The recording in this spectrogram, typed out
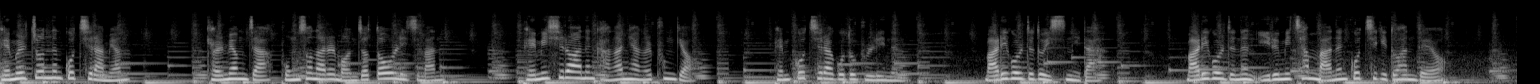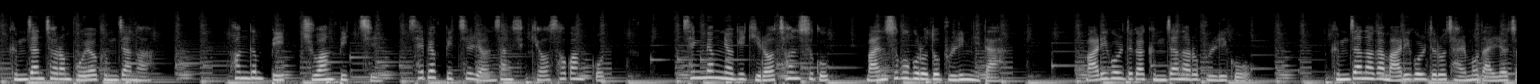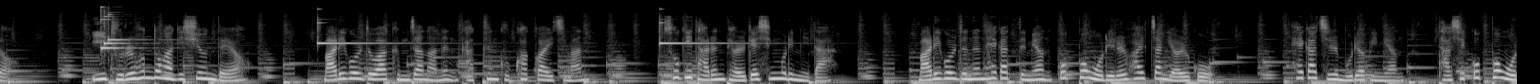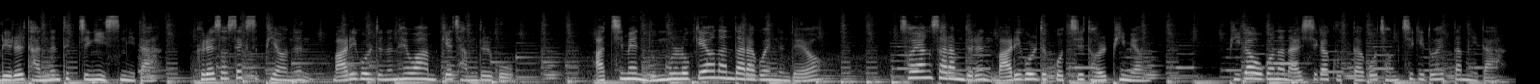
뱀을 쫓는 꽃이라면 결명자 봉선화를 먼저 떠올리지만 뱀이 싫어하는 강한 향을 풍겨 뱀꽃이라고도 불리는 마리골드도 있습니다. 마리골드는 이름이 참 많은 꽃이기도 한데요. 금잔처럼 보여 금잔화. 황금빛, 주황빛이 새벽빛을 연상시켜 서광꽃. 생명력이 길어 천수국, 만수국으로도 불립니다. 마리골드가 금잔화로 불리고 금잔화가 마리골드로 잘못 알려져 이 둘을 혼동하기 쉬운데요. 마리골드와 금잔화는 같은 국화과이지만 속이 다른 별개 식물입니다. 마리골드는 해가 뜨면 꽃봉 오리를 활짝 열고 해가 질 무렵이면 다시 꽃봉 오리를 닫는 특징이 있습니다. 그래서 섹스피어는 마리골드는 해와 함께 잠들고 아침엔 눈물로 깨어난다라고 했는데요. 서양 사람들은 마리골드 꽃이 덜 피면 비가 오거나 날씨가 굳다고 점치기도 했답니다.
